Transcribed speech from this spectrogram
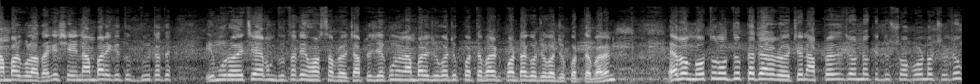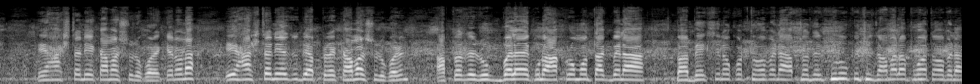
নাম্বারগুলো থাকে, সেই নাম্বারে কিন্তু দুইটাতে ইমো রয়েছে এবং দুটাতেই হোয়াটসঅ্যাপ রয়েছে। আপনি যে কোনো নাম্বারে যোগাযোগ করতে পারেন কন্ট্যাক্টে যোগাযোগ করতে পারেন। এবং নতুন উদ্যোক্তা যারা রয়েছেন, আপনাদের জন্য কিন্তু সুবর্ণ সুযোগ এই হাঁসটা নিয়ে কামার শুরু করে। কেননা, এই হাঁসটা নিয়ে যদি আপনারা কামার শুরু করেন, আপনাদের রোগবেলায় কোনো আক্রমণ থাকবে না বা ভ্যাকসিনও করতে হবে না, আপনাদের কোনো কিছু ঝামেলা পোহাতে হবে না।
